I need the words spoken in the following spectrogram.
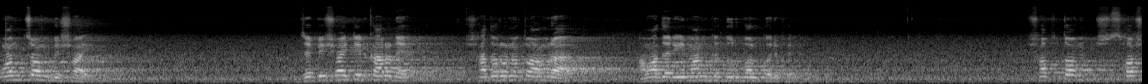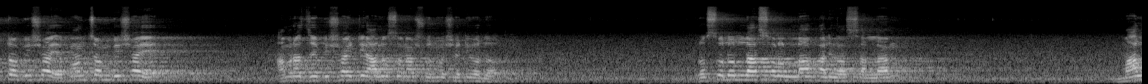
পঞ্চম বিষয়। যে বিষয়টির কারণে সাধারণত আমরা আমাদের ইমানকে দুর্বল করে ফেলি। সপ্তম, ষষ্ঠ বিষয়ে, পঞ্চম বিষয়ে আমরা যে বিষয়টি আলোচনা শুনব সেটি হলো রসুল্লাহ সাল্লাহ আলী আসাল্লাম মাল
